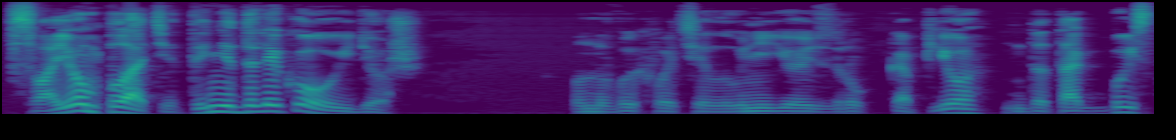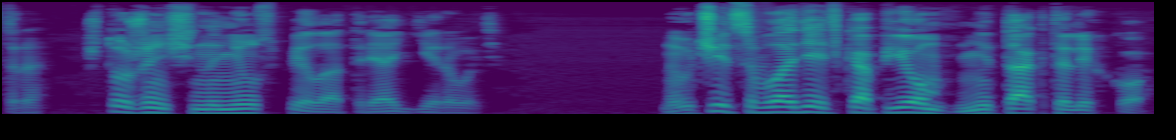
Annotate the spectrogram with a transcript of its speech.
В своем платье ты недалеко уйдешь. Он выхватил у нее из рук копье, да так быстро, что женщина не успела отреагировать. Научиться владеть копьем не так-то легко.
